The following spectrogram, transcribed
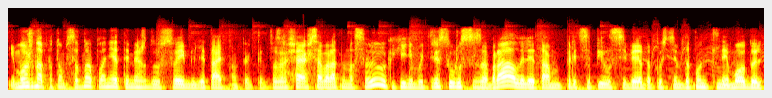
И можно потом с одной планеты между своими летать, там, как ты возвращаешься обратно на свою, какие-нибудь ресурсы забрал, или там прицепил себе, допустим, дополнительный модуль,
